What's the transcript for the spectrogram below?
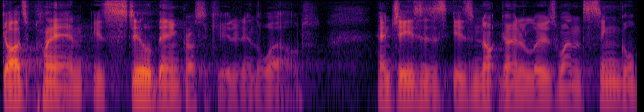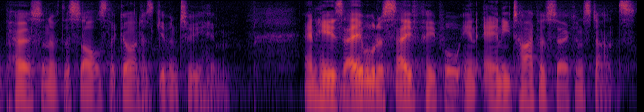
God's plan is still being prosecuted in the world. And Jesus is not going to lose one single person of the souls that God has given to him. And he is able to save people in any type of circumstance.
